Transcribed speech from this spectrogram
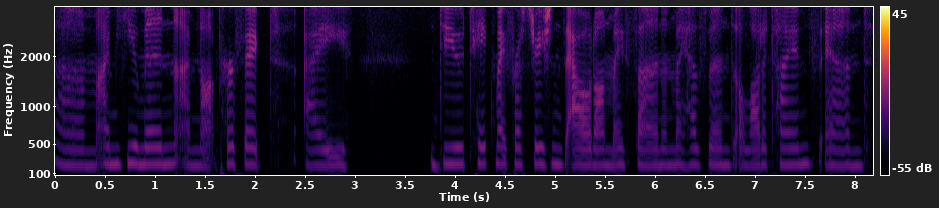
Um, I'm human. I'm not perfect. I do take my frustrations out on my son and my husband a lot of times, and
